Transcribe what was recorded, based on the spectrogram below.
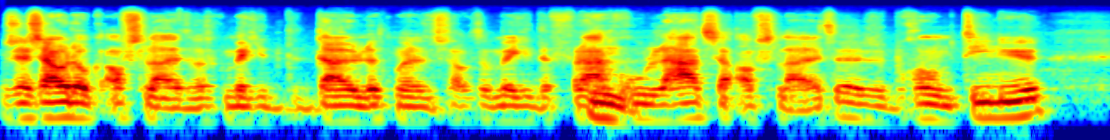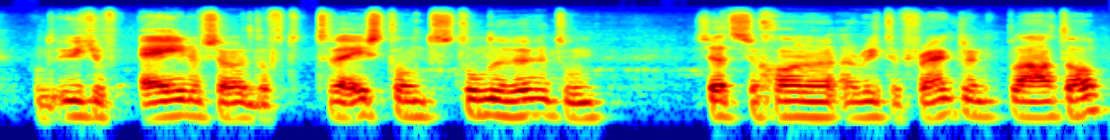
zij zouden ook afsluiten. Dat was een beetje duidelijk. Maar dat is ook een beetje de vraag Hmm. hoe laat ze afsluiten. Dus het begon om tien uur. Om een uurtje of één of zo, of twee stond, stonden we. En toen zetten ze gewoon een Aretha Franklin plaat op.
